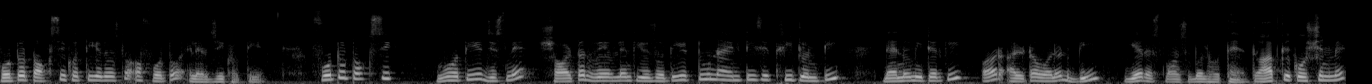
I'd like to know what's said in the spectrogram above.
फोटोटॉक्सिक होती है दोस्तों, और फ़ोटो एलर्जिक होती है। फोटोटॉक्सिक वो होती है जिसमें शॉर्टर वेवलेंथ यूज़ होती है 290 से 320 नैनोमीटर की, और अल्ट्रावायलेट बी ये रिस्पॉन्सिबल होते हैं। तो आपके क्वेश्चन में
